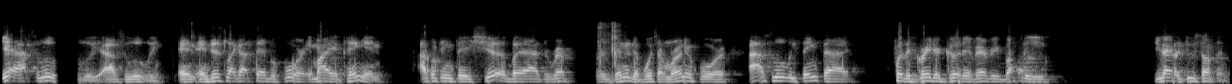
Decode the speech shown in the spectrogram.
Yeah, absolutely, absolutely. And and just like I said before, in my opinion, I don't think they should. But as a representative, which I'm running for, I absolutely think that for the greater good of everybody, you got to do something.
